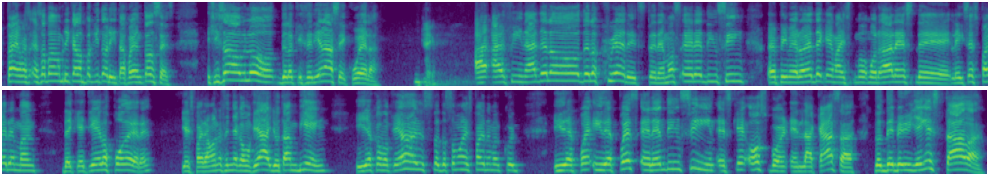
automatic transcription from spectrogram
está bien, pues eso podemos explicar un poquito ahorita. Pues entonces, Shizo habló de lo que sería la secuela. Ok. A- al final de, los de los credits tenemos el ending scene. El primero es de que Miles Mo- Morales le dice a Spider-Man de que tiene los poderes y Spider-Man le enseña como que, ah, yo también. Y ellos como que, ah, los dos somos Spider-Man cool. Y después, y después el ending scene es que Osborn en la casa donde Mary Jane estaba.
